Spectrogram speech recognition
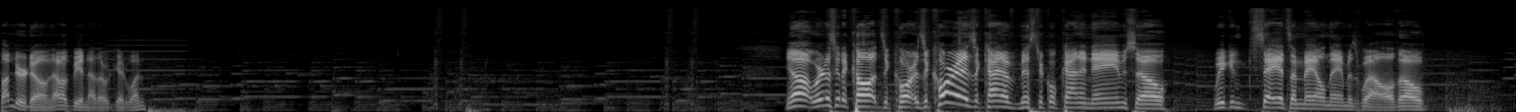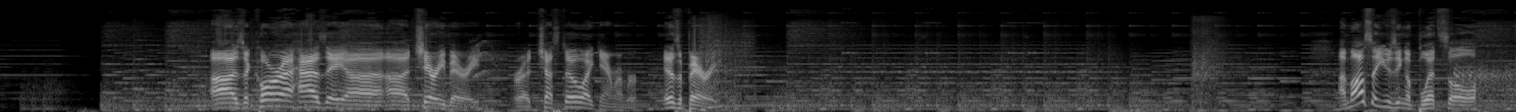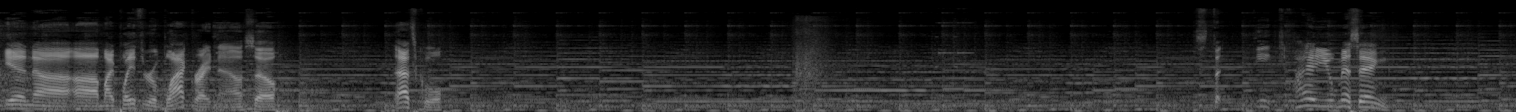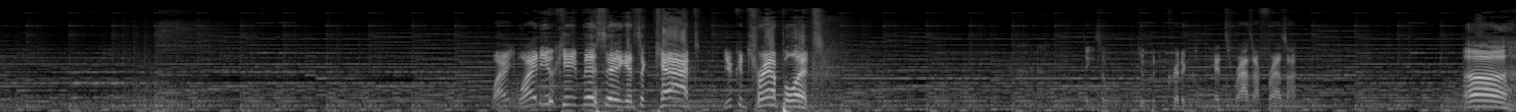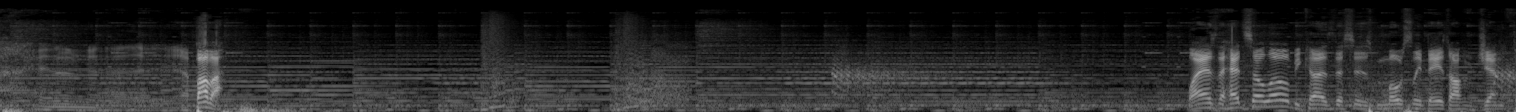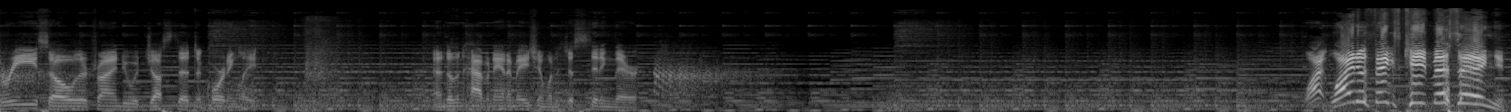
Thunderdome, that would be another good one. Yeah, we're just gonna call it Zecora. Zecora is a kind of mystical kind of name, so we can say it's a male name as well. Although, uh, Zecora has a, uh, cherry berry or a chesto. I can't remember. It has a berry. I'm also using a Blitzle in uh, uh, my playthrough of Black right now, so that's cool. St- Why are you missing? Why, why do you keep missing? It's a cat! You can trample it! Things so stupid critical hits, Razza Frazza. Uh, uh, Baba. Why is the head so low? Because this is mostly based off of Gen 3, so they're trying to adjust it accordingly. And it doesn't have an animation when it's just sitting there. Why why do things keep missing? You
